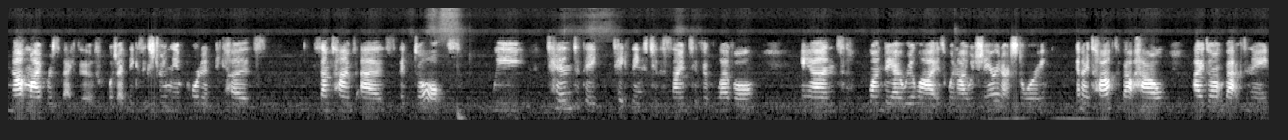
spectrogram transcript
not my perspective, which I think is extremely important because sometimes as adults, we tend to take, take things to the scientific level. And one day I realized when I was sharing our story, and I talked about how I don't vaccinate,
